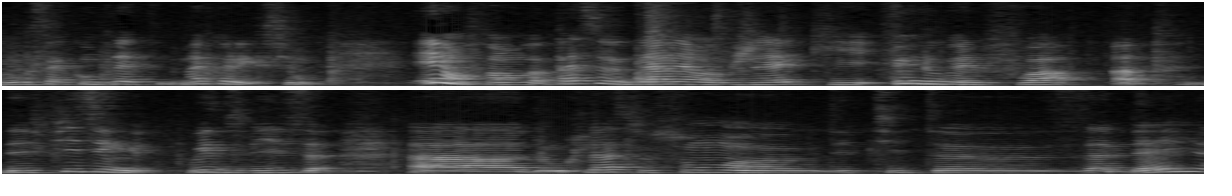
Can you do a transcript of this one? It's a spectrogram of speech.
donc ça complète ma collection. Et enfin, on va passer au dernier objet qui est une nouvelle fois, hop, des Fizzing with Euh, donc là, ce sont des petites abeilles,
